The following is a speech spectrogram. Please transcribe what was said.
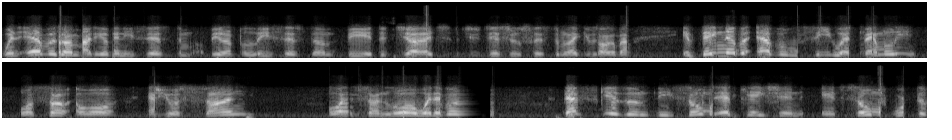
Whenever somebody of any system, be it a police system, be it the judge, judicial system, like you were talking about, if they never ever see you as family or son, or as your son or as son-in-law or whatever, that schism needs so much education and so much work to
